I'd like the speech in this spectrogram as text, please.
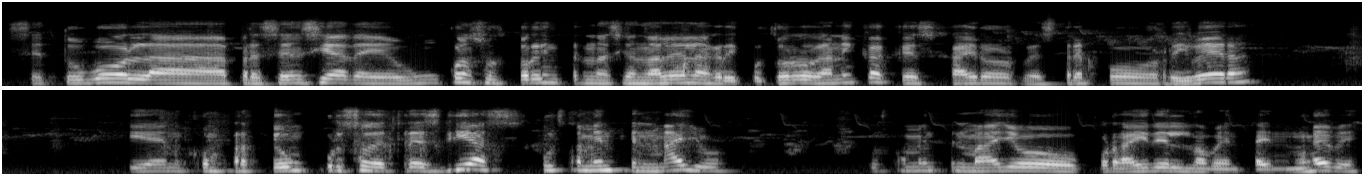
se tuvo la presencia de un consultor internacional en la agricultura orgánica, que es Jairo Restrepo Rivera, quien compartió un curso de tres días, justamente en mayo, justamente en mayo por ahí del 99.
